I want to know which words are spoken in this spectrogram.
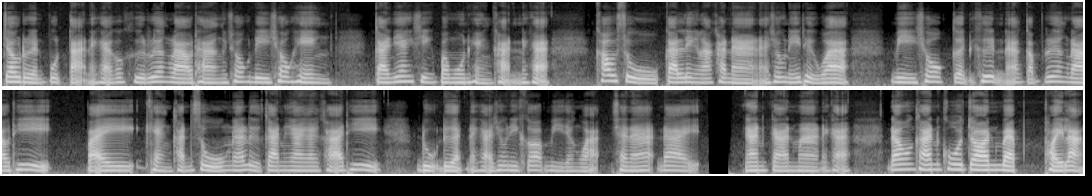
เจ้าเรือนปุตตะนะคะ ก็คือเรื่องราวทางโชคดีโชคเฮงการแย่งชิงประมูลแข่งขันนะคะ เข้าสู่การเล็งลัคนานะช่วงนี้ถือว่ามีโชคเกิดขึ้นนะกับเรื่องราวที่ ไปแข่งขันสูงนะหรือการงานการค้าที่ดุเดือดนะคะ ช่วงนี้ก็มีจังหวะชนะได้งานการมานะคะดาวอังคารโคจรแบบถอยหลัง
